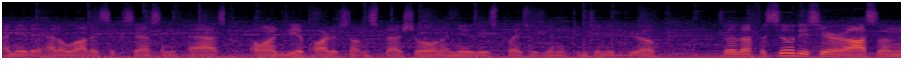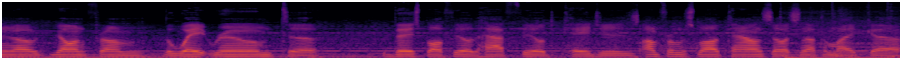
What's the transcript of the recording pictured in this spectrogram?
I knew they had a lot of success in the past. I wanted to be a part of something special, and I knew this place was going to continue to grow. So the facilities here are awesome. You know, going from the weight room to the baseball field, half field, cages. I'm from a small town, so it's nothing like uh,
